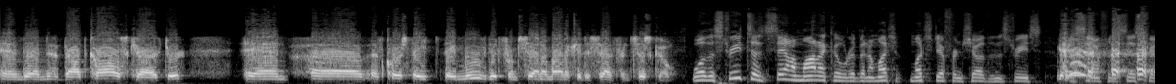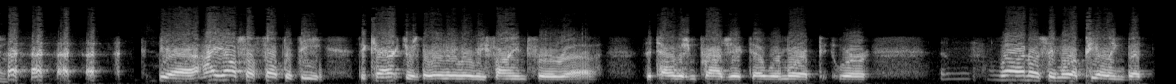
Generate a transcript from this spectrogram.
and then about Karl's character and uh, of course they they moved it from Santa Monica to San Francisco. Well, the streets of Santa Monica would have been a much much different show than the streets of San Francisco. yeah, I also felt that the the characters, the way they were refined for uh, the television project, uh, were more were well, I don't want to say more appealing, but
